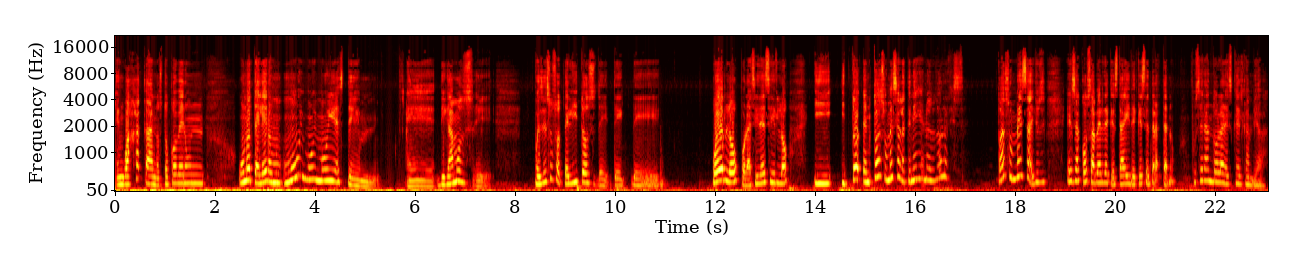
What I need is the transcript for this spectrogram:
en Oaxaca nos tocó ver un, un hotelero muy, muy, muy, este, eh, digamos, pues de esos hotelitos de, de, pueblo, por así decirlo, y, y en toda su mesa la tenía llena de dólares. Toda su mesa. Yo, esa cosa verde que está ahí, ¿de qué se trata, no? pues eran dólares que él cambiaba.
